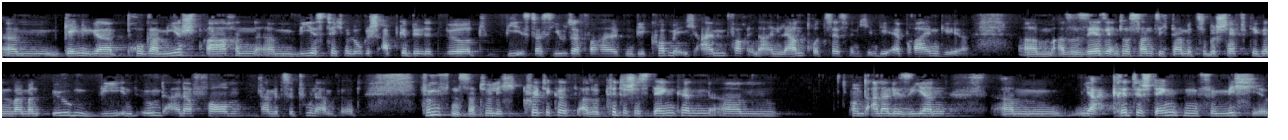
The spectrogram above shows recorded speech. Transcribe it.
ähm, gängiger Programmiersprachen, ähm, wie es technologisch abgebildet wird, wie ist das Userverhalten, wie komme ich einfach in einen Lernprozess, wenn ich in die App reingehe. Ähm, also sehr, sehr interessant, sich damit zu beschäftigen, weil man irgendwie in irgendeiner Form damit zu tun haben wird. Fünftens natürlich critical, also kritisches Denken. Und analysieren, ähm, ja, kritisch denken, für mich äh,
